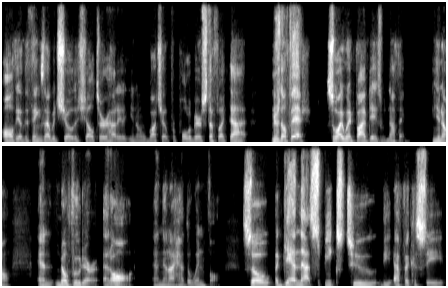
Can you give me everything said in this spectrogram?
all the other things I would show the shelter, how to, you know, watch out for polar bears, stuff like that. There's no fish. So I went five days with nothing, you know, and no food at all. And then I had the windfall. So again, that speaks to the efficacy.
